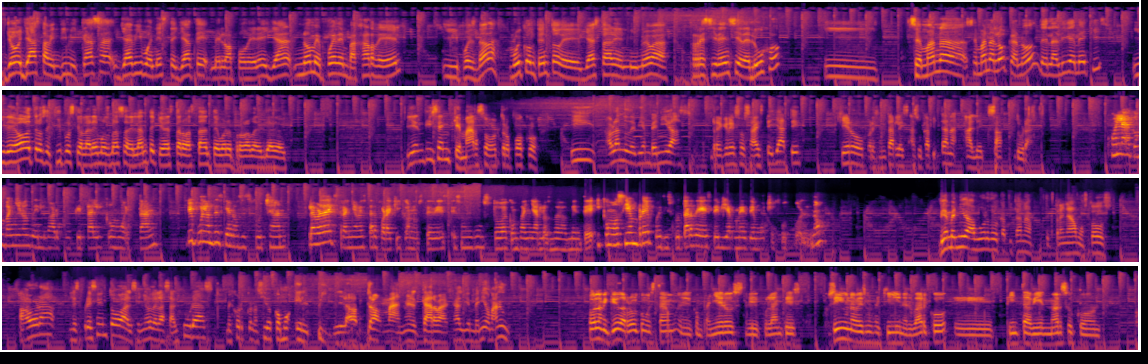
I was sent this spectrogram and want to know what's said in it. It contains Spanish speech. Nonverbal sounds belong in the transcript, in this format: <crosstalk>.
yo ya hasta vendí mi casa, ya vivo en este yate, me lo apoderé ya, no me pueden bajar de él. Y pues nada, muy contento de ya estar en mi nueva residencia de lujo. Y semana, semana loca, ¿no? De la Liga MX y de otros equipos que hablaremos más adelante, que va a estar bastante bueno el programa del día de hoy. Bien dicen que marzo otro poco. Y hablando de bienvenidas, regresos a este yate, quiero presentarles a su capitana Alexa Durán. Hola compañeros del barco, ¿qué tal? ¿Cómo están? Tripulantes que nos escuchan, la verdad extrañaba estar por aquí con ustedes, es un gusto acompañarlos nuevamente y como siempre, pues disfrutar de este viernes de mucho fútbol, ¿no? Bienvenida a bordo, capitana, te extrañábamos todos. Ahora les presento al señor de las alturas, mejor conocido como el piloto Manuel Carvajal. Bienvenido, Manu. Hola, mi querido Raúl, ¿cómo están, eh, compañeros, tripulantes? Pues sí, una vez más aquí en el barco. Eh, pinta bien marzo con,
